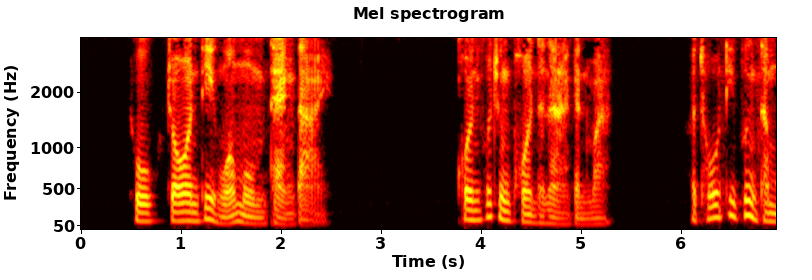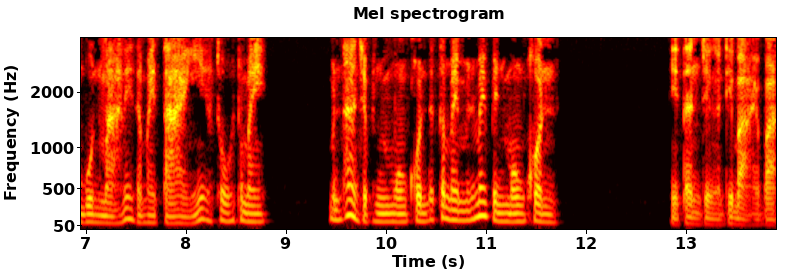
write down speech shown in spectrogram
ๆถูกโจรที่หัวมุมแทงตาย คนก็จึงโพลนากันว่าโทษที่เพิ่งทำบุญมานี่ทำไมตายอย่างนี้โทษทำไม มันน่าจะเป็นมงคลแต่ทำไมมันไม่เป็นมงคลนี่ท่านจึงอธิบายว่า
